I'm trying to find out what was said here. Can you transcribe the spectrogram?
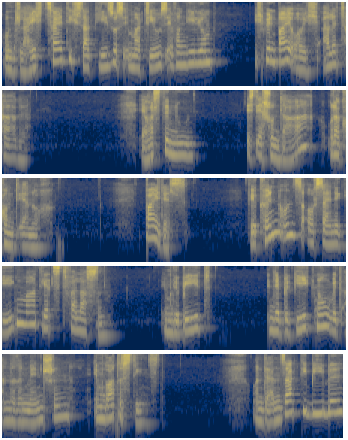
Und gleichzeitig sagt Jesus im Matthäusevangelium, ich bin bei euch alle Tage. Ja, was denn nun? Ist er schon da oder kommt er noch? Beides. Wir können uns auf seine Gegenwart jetzt verlassen. Im Gebet, in der Begegnung mit anderen Menschen, im Gottesdienst. Und dann sagt die Bibel,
